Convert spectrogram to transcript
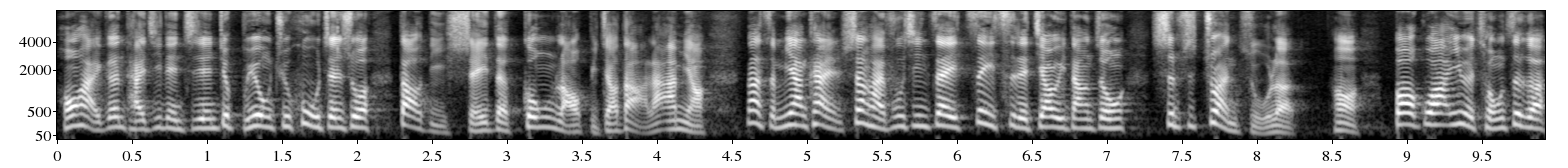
红海跟台积电之间就不用去互争，说到底谁的功劳比较大。来，阿苗，那怎么样看上海复兴在这一次的交易当中是不是赚足了？好，包括因为从这个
